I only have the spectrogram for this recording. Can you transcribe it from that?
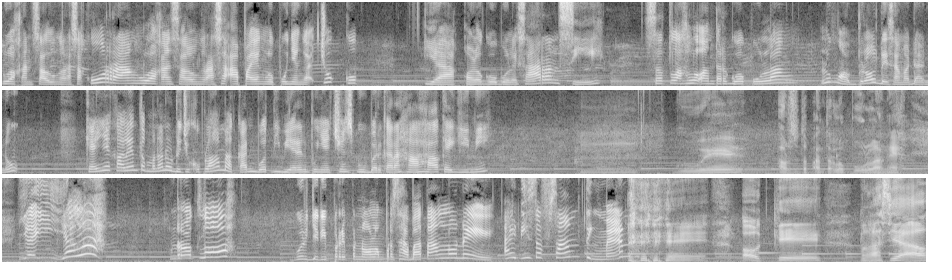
Lu akan selalu ngerasa kurang, lu akan selalu ngerasa apa yang lu punya nggak cukup. Ya kalau gue boleh saran sih, setelah lu antar gue pulang, lu ngobrol deh sama Danu. Kayaknya kalian temenan udah cukup lama kan buat dibiarin punya chance bubar karena hal-hal kayak gini. Hmm, gue harus tetap antar lo pulang ya. Ya iyalah. Menurut lo, gue jadi peri penolong persahabatan lo nih. I deserve something, man. Oke, makasih ya Al.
